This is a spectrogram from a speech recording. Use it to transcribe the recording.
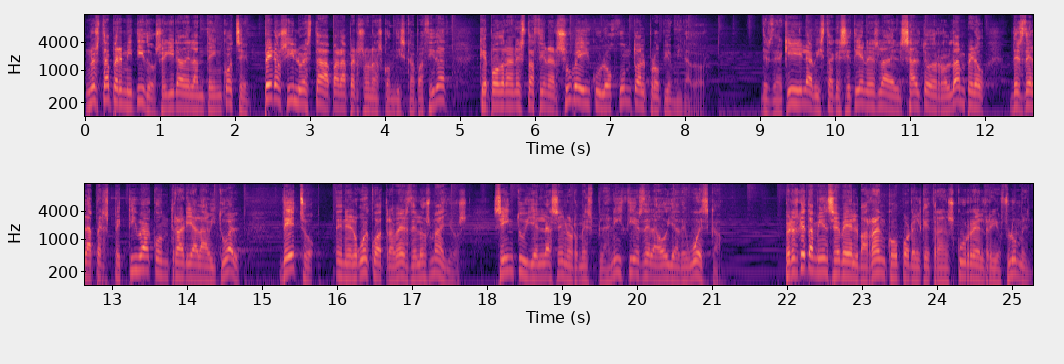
no está permitido seguir adelante en coche, pero sí lo está para personas con discapacidad, que podrán estacionar su vehículo junto al propio mirador. Desde aquí la vista que se tiene es la del salto de Roldán, pero desde la perspectiva contraria a la habitual. De hecho, en el hueco a través de los mayos se intuyen las enormes planicies de la olla de Huesca. Pero es que también se ve el barranco por el que transcurre el río Flumen,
